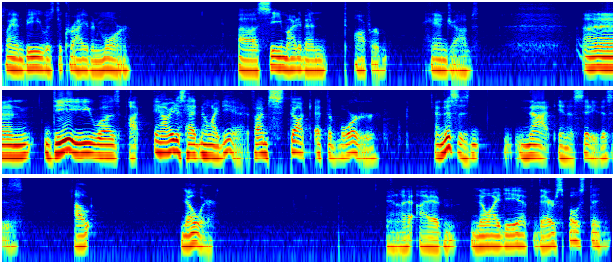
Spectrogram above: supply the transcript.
Plan B was to cry even more. Uh, C might have been to offer hand jobs. And D was, I, you know, I just had no idea. If I'm stuck at the border, and this is not in a city, this is out nowhere. And I, I had no idea if they're supposed to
